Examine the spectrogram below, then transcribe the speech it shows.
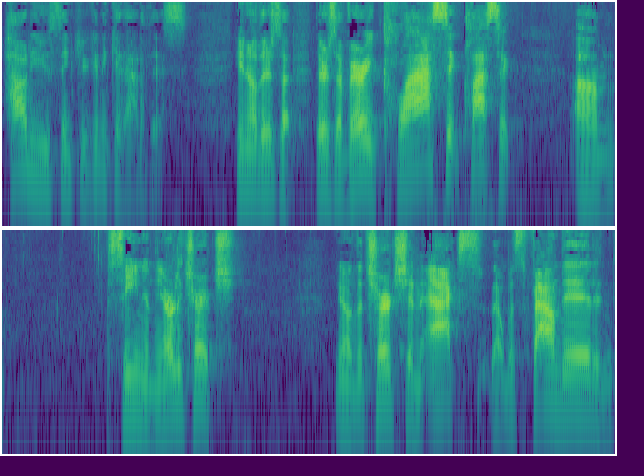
How do you think you're going to get out of this? You know, there's a, there's a very classic, classic um, scene in the early church. You know, the church in Acts that was founded and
